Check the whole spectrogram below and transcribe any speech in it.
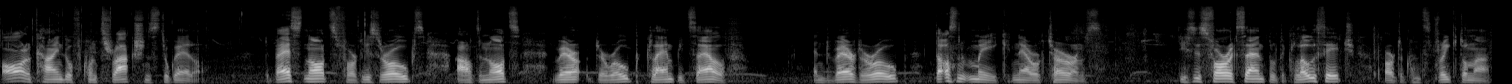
all kind of constructions together. The best knots for these ropes are the knots where the rope clamp itself and where the rope doesn't make narrow turns. This is for example the clove hitch or the constrictor knot.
